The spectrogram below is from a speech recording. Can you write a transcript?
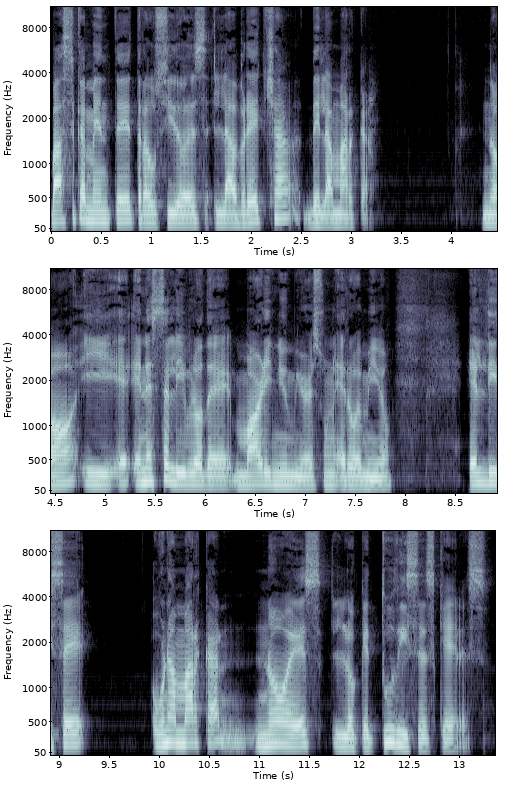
Básicamente traducido es la brecha de la marca. ¿No? Y e- en este libro de Marty Newmere, es un héroe mío, él dice, una marca no es lo que tú dices que eres.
